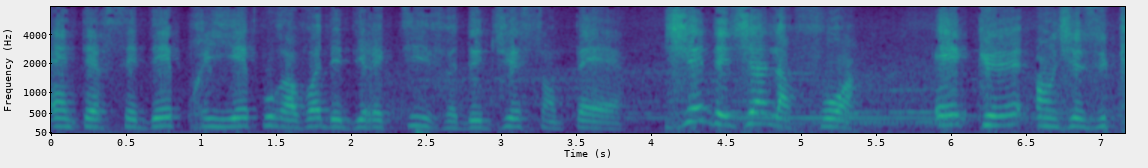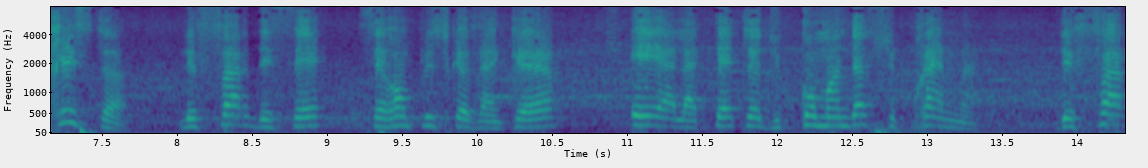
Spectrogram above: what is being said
intercéder, prier pour avoir des directives de Dieu son Père. J'ai déjà la foi et que en Jésus-Christ, les phares d'essai seront plus que vainqueurs et à la tête du commandant suprême des phares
